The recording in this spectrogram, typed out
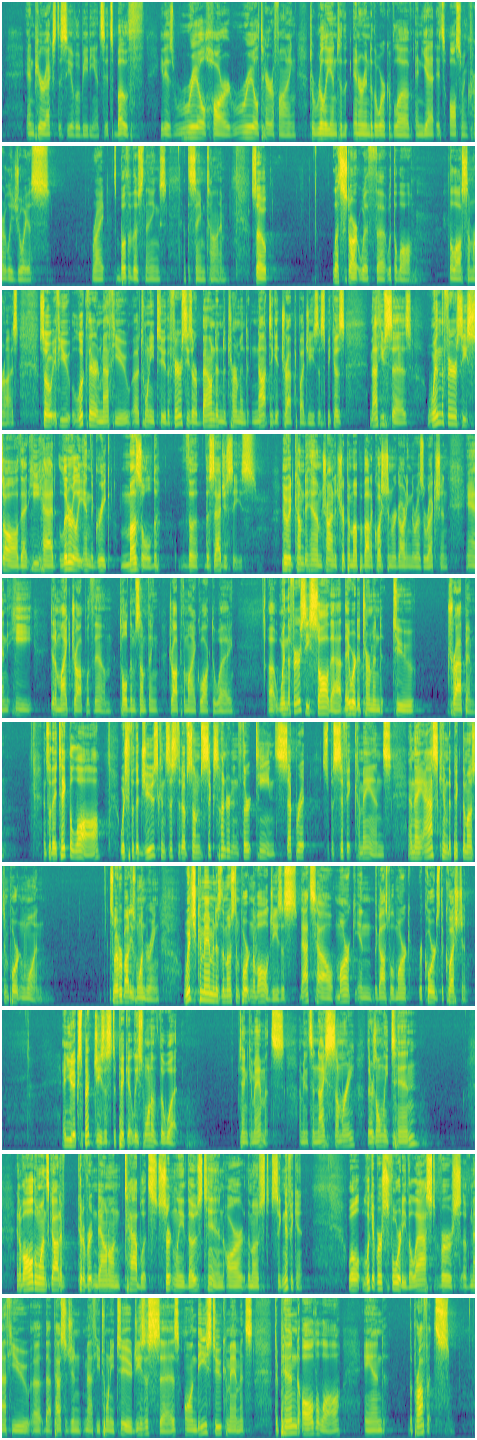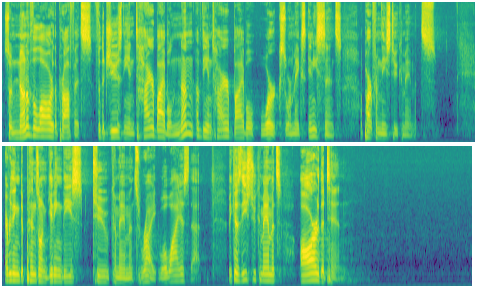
and pure ecstasy of obedience. It's both. It is real hard, real terrifying to really into the, enter into the work of love, and yet it's also incredibly joyous, right? It's both of those things at the same time. So let's start with, uh, with the law, the law summarized. So if you look there in Matthew uh, 22, the Pharisees are bound and determined not to get trapped by Jesus because Matthew says, when the Pharisees saw that he had literally in the Greek muzzled the, the Sadducees, who had come to him trying to trip him up about a question regarding the resurrection, and he did a mic drop with them, told them something, dropped the mic, walked away. Uh, when the Pharisees saw that, they were determined to trap him. And so they take the law, which for the Jews consisted of some 613 separate, specific commands, and they ask him to pick the most important one. So everybody's wondering, which commandment is the most important of all, Jesus? That's how Mark in the Gospel of Mark records the question. And you'd expect Jesus to pick at least one of the what? Ten Commandments. I mean, it's a nice summary. There's only 10. And of all the ones God have, could have written down on tablets, certainly those 10 are the most significant. Well, look at verse 40, the last verse of Matthew, uh, that passage in Matthew 22. Jesus says, On these two commandments depend all the law and the prophets. So, none of the law or the prophets, for the Jews, the entire Bible, none of the entire Bible works or makes any sense apart from these two commandments. Everything depends on getting these two commandments right. Well, why is that? Because these two commandments are the ten.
